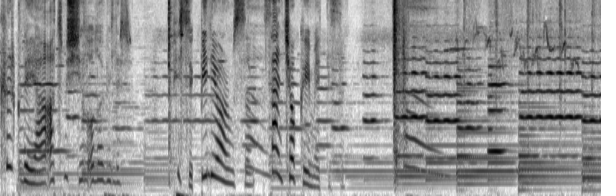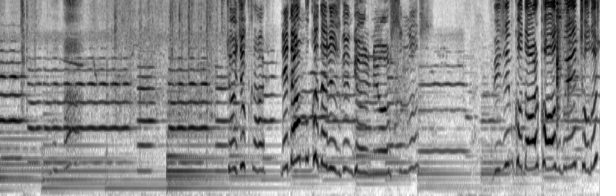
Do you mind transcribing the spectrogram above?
40 veya 60 yıl olabilir. Püsük biliyor musun? Sen çok kıymetlisin. Çocuklar neden bu kadar üzgün görünüyorsunuz? Bizim kadar kazmaya çalış,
